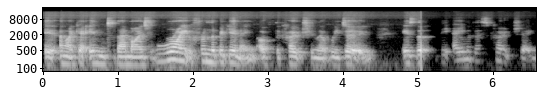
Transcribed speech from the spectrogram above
it, and I get into their minds right from the beginning of the coaching that we do, is that the aim of this coaching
